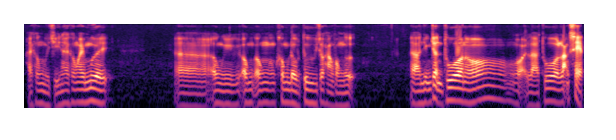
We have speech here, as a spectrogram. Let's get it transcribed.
2019 2020 ờ, ấy, à, ông ông ông không đầu tư cho hàng phòng ngự. À, những trận thua nó gọi là thua lãng xẹt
